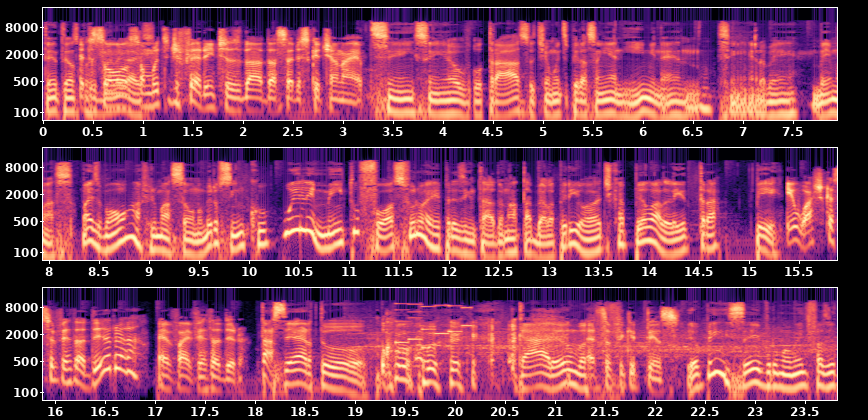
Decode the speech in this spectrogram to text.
tem, tem umas Eles são, são muito diferentes da, das séries que tinha na época. Sim, sim. O, o traço tinha muita inspiração em anime, né? Sim, era bem, bem massa. Mas bom, afirmação número 5. O elemento fósforo é representado na tabela periódica pela letra P. Eu acho que essa é verdadeira. É, vai, verdadeira. Tá certo! Caramba! Essa eu fiquei tenso. Eu pensei por um momento em fazer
